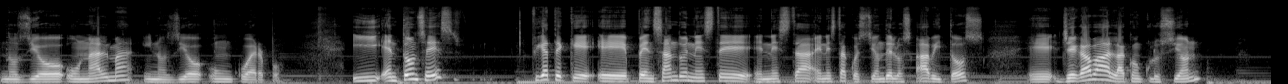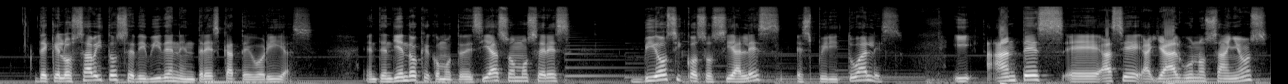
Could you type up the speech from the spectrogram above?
nos dio un alma y nos dio un cuerpo. Y entonces, fíjate que eh, pensando en, este, en, esta, en esta cuestión de los hábitos, llegaba a la conclusión de que los hábitos se dividen en tres categorías, entendiendo que como te decía somos seres biopsicosociales espirituales. Y antes, eh, hace ya algunos años,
